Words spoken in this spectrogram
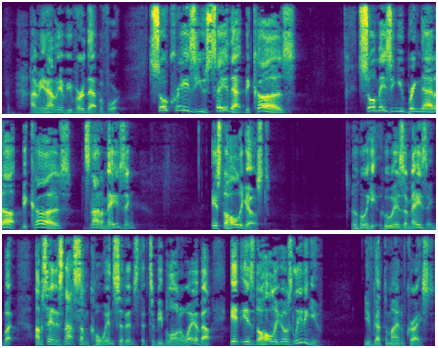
I mean, how many of you have heard that before? So crazy you say that because, so amazing you bring that up because it's not amazing. It's the Holy Ghost who, who is amazing. But I'm saying it's not some coincidence that to be blown away about. It is the Holy Ghost leading you. You've got the mind of Christ.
